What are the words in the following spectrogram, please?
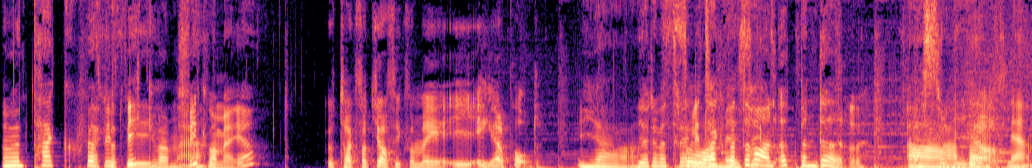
Men tack för Tack att vi fick vara med. Fick vara med, ja. Och tack för att jag fick vara med i er podd. Ja, Ja, det var trevligt. Tack för att du mysigt. har en öppen dörr. Ja, Astrologi. verkligen.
